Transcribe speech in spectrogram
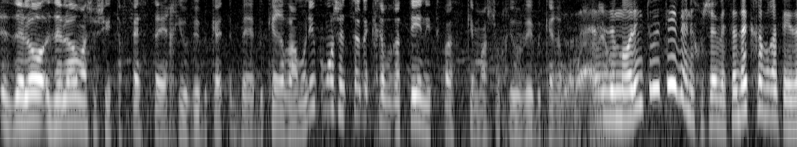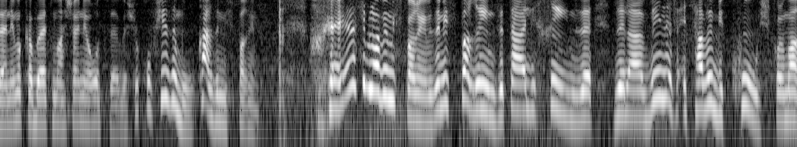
זה לא, זה לא משהו שיתפס אה, חיובי בקרב ההמונים, כמו שצדק חברתי נתפס כמשהו חיובי בקרב המחנה. זה מאוד אינטואיטיבי, אני חושבת. צדק חברתי זה אני מקבל את מה שאני רוצה, ושוק חופשי זה מורכב, זה מספרים. אוקיי? אנשים לא אוהבים מספרים, זה מספרים, זה תהליכים, זה, זה להבין היצע וביקוש. כלומר,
